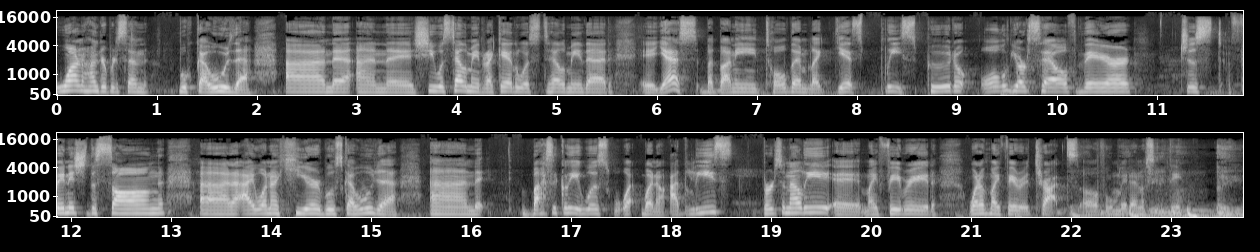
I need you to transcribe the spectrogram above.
100% Buscabulla. And, uh, and uh, she was telling me, Raquel was telling me that, uh, yes, but Bunny told them, like, yes, please put all yourself there. Just finish the song. And I want to hear Buscabulla. And basically, it was, what, bueno, at least personally, uh, my favorite, one of my favorite tracks of Un Verano Sin Ti. Ey,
